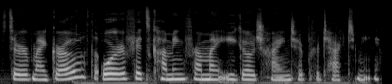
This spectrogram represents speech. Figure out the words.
serve my growth or if it's coming from my ego trying to protect me.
